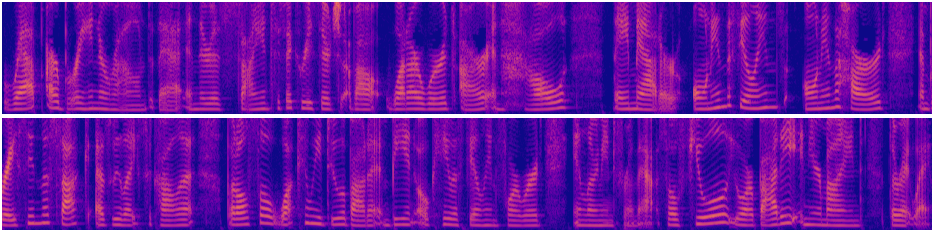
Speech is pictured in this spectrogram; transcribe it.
wrap our brain around that. And there is scientific research about what our words are and how they matter. Owning the feelings, owning the hard, embracing the suck, as we like to call it, but also what can we do about it and being okay with failing forward and learning from that. So fuel your body and your mind the right way.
